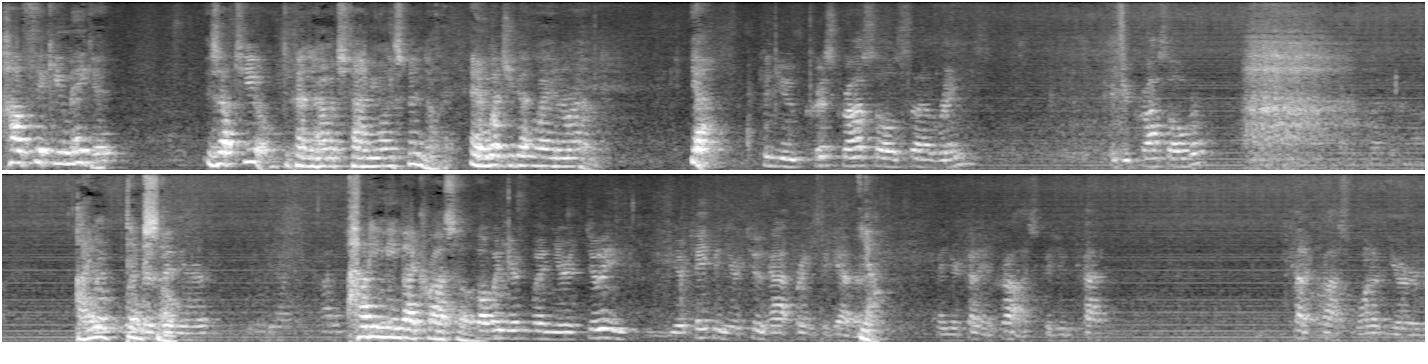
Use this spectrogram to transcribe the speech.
how thick you make it is up to you. It depends on how much time you want to spend on it and what you got laying around. Yeah, Can you crisscross those uh, rings? Could you cross over? I don't With think the so. How do you mean by crossover? But when you're, when you're doing, you're taping your two half rings together. Yeah. And you're cutting across, because you cut, cut across one of your,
